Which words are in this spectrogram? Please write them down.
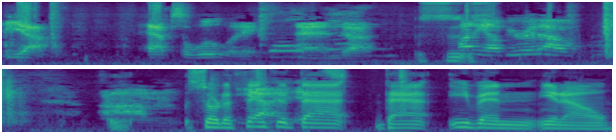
Yeah, absolutely. And uh, so, honey, I'll be right out. Um, so to think yeah, that that that even you know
